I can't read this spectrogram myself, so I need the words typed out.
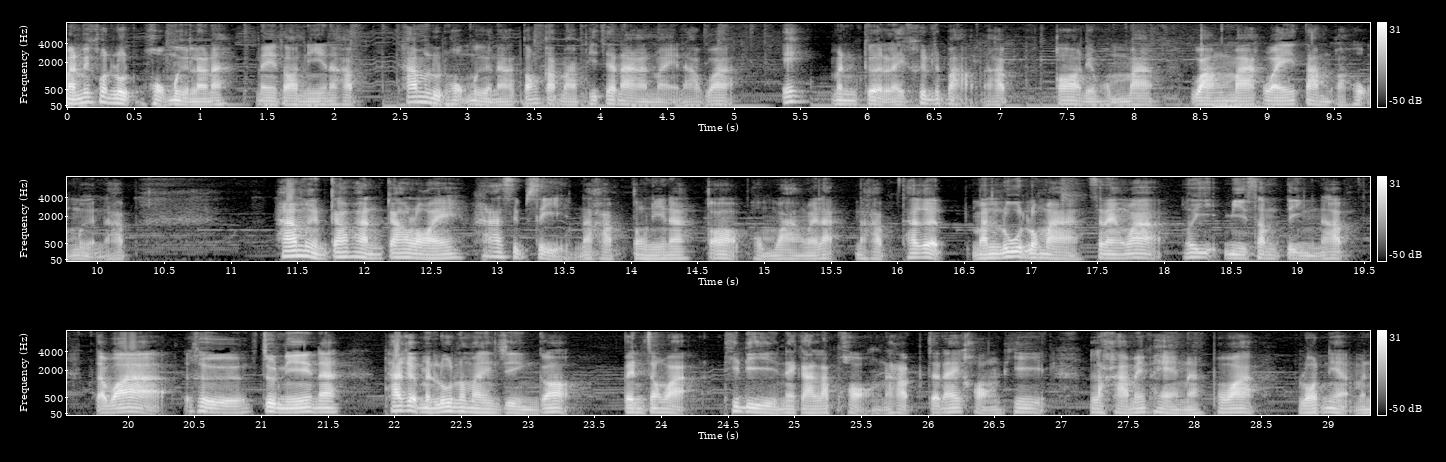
มันไม่ควรหลุด 60,000 แล้วนะ ในตอนนี้นะครับ ถ้ามันหลุด 60,000นะต้องกลับมาพิจารณากันใหม่นะครับว่า เอ๊ะ มันเกิดอะไรขึ้นหรือเปล่านะครับ ก็เดี๋ยวผมมาวางมาร์กไว้ต่ำกว่า 60,000 นะครับ 59,954 นะครับ ตรงนี้นะ ก็ผมวางไว้แล้วนะครับ ถ้าเกิดมันรูดลงมา แสดงว่า เฮ้ย มีซัมติงนะครับ แต่ว่าคือจุดนี้นะ ถ้าเกิดมันรูดลงมาจริง ๆ ก็เป็นจังหวะที่ดีในการรับของนะครับ จะได้ของที่ราคาไม่แพงนะ เพราะว่ารถเนี่ยมัน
